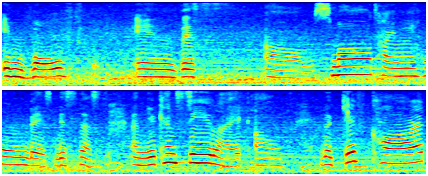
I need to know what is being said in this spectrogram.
involved in this um, small, tiny home-based business. And you can see like um, the gift card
